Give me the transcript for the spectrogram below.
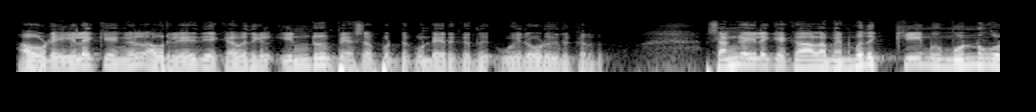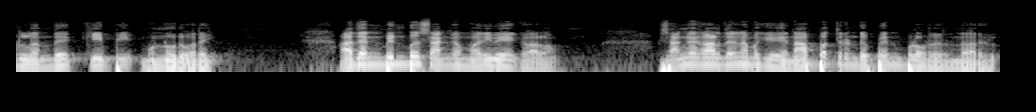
அவருடைய இலக்கியங்கள் அவர்கள் எழுதிய கவிதைகள் இன்றும் பேசப்பட்டு கொண்டே இருக்கிறது உயிரோடு இருக்கிறது. சங்க இலக்கிய காலம் என்பது கிமு முந்நூறுலேருந்து கிபி முந்நூறு வரை. அதன் பின்பு சங்கம் அறிவிய காலம். சங்க காலத்தில் நமக்கு நாற்பத்தி ரெண்டு பெண் புலவர்கள் இருந்தார்கள்.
